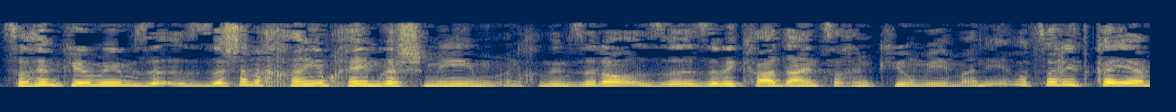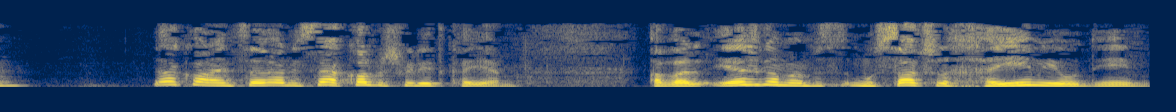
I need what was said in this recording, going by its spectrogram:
צרכים קיומיים, זה, זה שאנחנו חיים חיים גשמיים, אנחנו יודעים, זה, לא, זה, זה נקרא עדיין צרכים קיומיים. אני רוצה להתקיים. זה הכל, אני, צריך, אני עושה הכל בשביל להתקיים. אבל יש גם מושג של חיים יהודיים.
